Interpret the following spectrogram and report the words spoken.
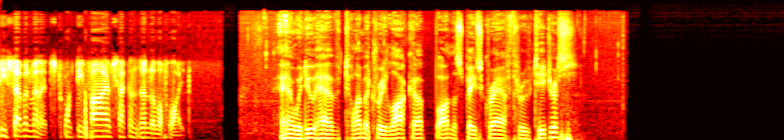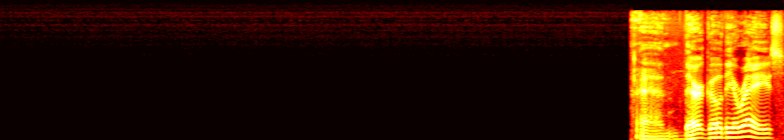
57 minutes, 25 seconds into the flight. And we do have telemetry lockup on the spacecraft through TDRS. And there go the arrays.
